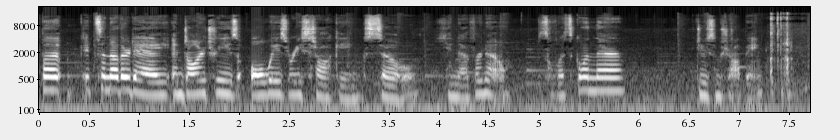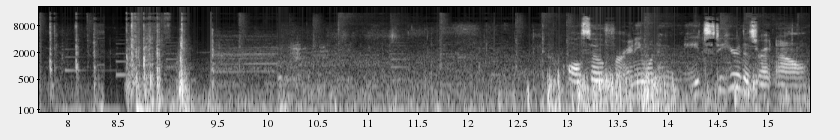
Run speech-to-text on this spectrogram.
But it's another day and Dollar Tree is always restocking, so you never know. So let's go in there, do some shopping. Also, for anyone who needs to hear this right now,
